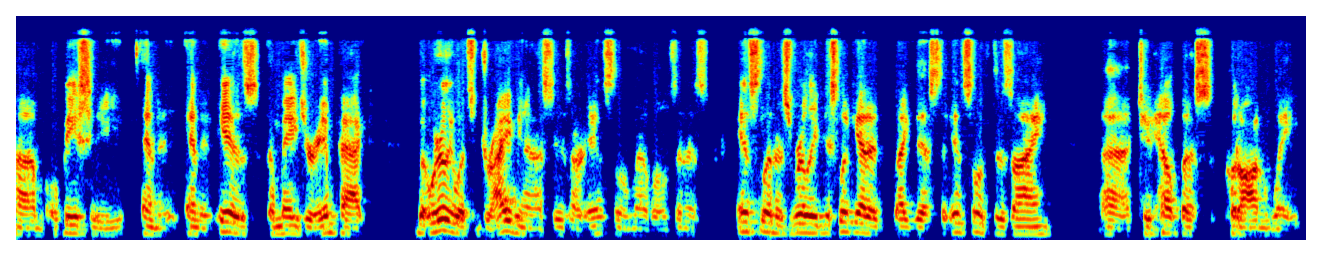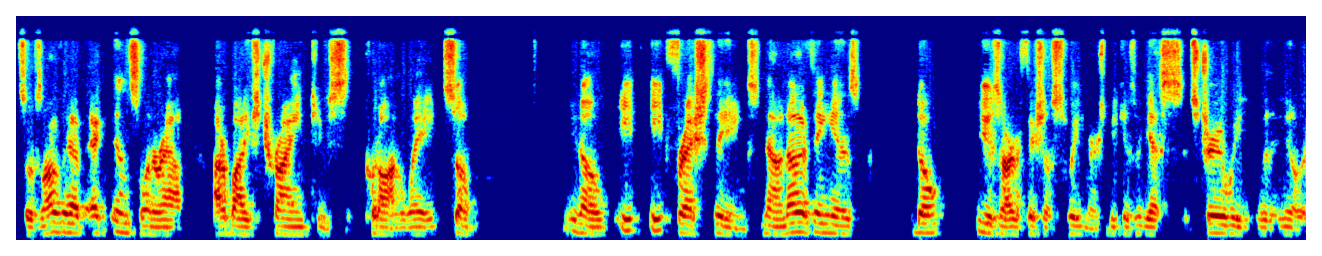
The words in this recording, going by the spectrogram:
um, obesity, and and it is a major impact But really what's driving us is our insulin levels. And it's, insulin is really, just look at it like this, the insulin is designed uh, to help us put on weight. So as long as we have insulin around, our body's trying to put on weight. So, you know, eat, eat fresh things. Now, another thing is don't use artificial sweeteners because yes, it's true. We, you know,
